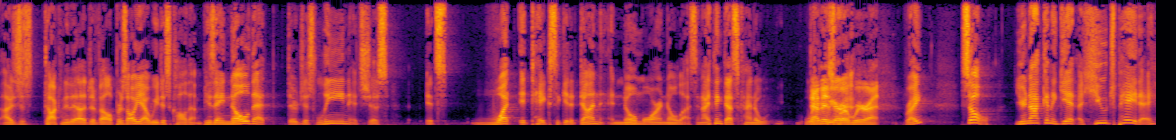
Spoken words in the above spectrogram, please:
I was just talking to the other developers, oh yeah, we just call them. Because they know that they're just lean, it's just it's what it takes to get it done and no more and no less. And I think that's kind of where that is we're where at we're at right? So you're not going to get a huge payday,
